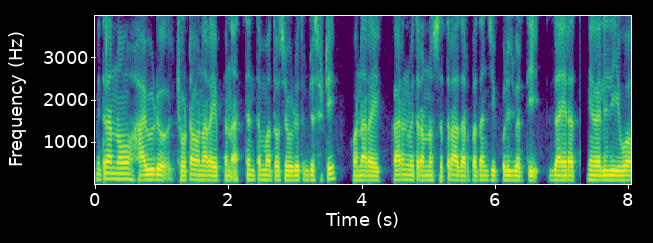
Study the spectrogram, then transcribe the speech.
मित्रांनो हा व्हिडिओ छोटा होणार आहे पण अत्यंत महत्त्वाचा व्हिडिओ तुमच्यासाठी होणार आहे. कारण मित्रांनो सतरा हजार पदांची पोलीस भरती जाहिरात निघालेली व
